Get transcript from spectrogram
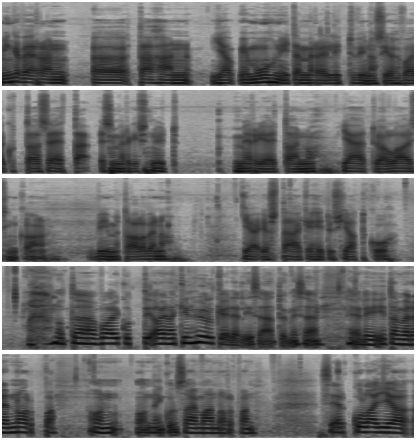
Minkä verran ö, tähän ja, ja muuhun Itämereen liittyviin asioihin vaikuttaa se, että esimerkiksi nyt meri ei tainnut jäätyä laisinkaan viime talvena ja jos tämä kehitys jatkuu? No tämä vaikutti ainakin hylkeiden lisääntymiseen. Eli Itämeren norppa on, on niin kuin Saimaan norpan serkkulaji ja,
